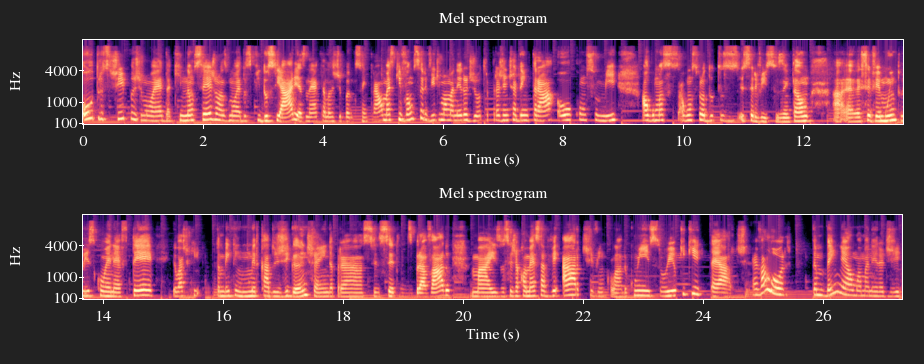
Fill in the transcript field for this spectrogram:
outros tipos de moeda que não sejam as moedas fiduciárias, né, aquelas de banco central, mas que vão servir de uma maneira ou de outra para a gente adentrar ou consumir algumas, alguns produtos e serviços. Então, a, você vê muito isso com NFT. Eu acho que também tem um mercado gigante ainda para ser desbravado, mas você já começa a ver arte vinculada com isso. E o que, que é arte? É valor também é uma maneira de,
